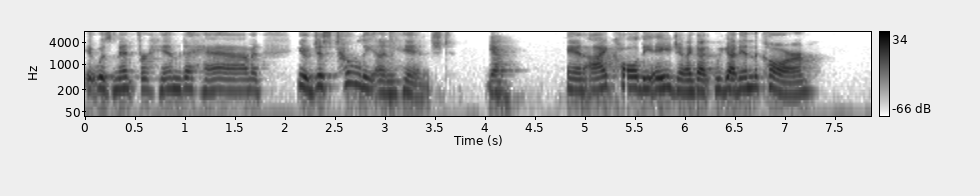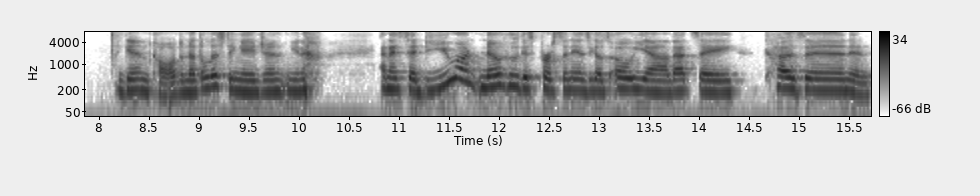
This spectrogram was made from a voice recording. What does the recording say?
it was meant for him to have and you know just totally unhinged. Yeah. and i called the agent. I got we got in the car again called another listing agent you know and i said do you know who this person is? He goes oh yeah that's a cousin and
